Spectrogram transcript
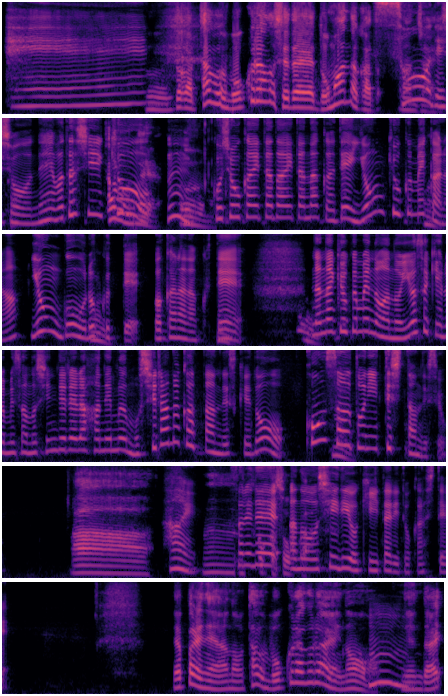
へえ。うん、だから多分僕らの世代はど真ん中そうでし。ょうね。私多今日、うんうんご紹介いただいた中で4曲目から4、5、6って分からなくて、うん7曲目のあの岩崎宏美さんの「シンデレラ・ハネムーン」も知らなかったんですけどコンサートに行って知ったんですよ。あはい。あ、うん、それであの CD を聴いたりとかして。やっぱりね、あの、多分僕らぐらいのうん年代、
